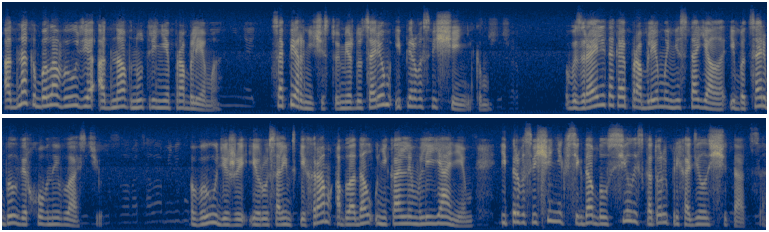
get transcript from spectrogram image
Однако была в Иуде одна внутренняя проблема – соперничество между царем и первосвященником. В Израиле такая проблема не стояла, ибо царь был верховной властью. В Иуде же Иерусалимский храм обладал уникальным влиянием, и первосвященник всегда был силой, с которой приходилось считаться.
